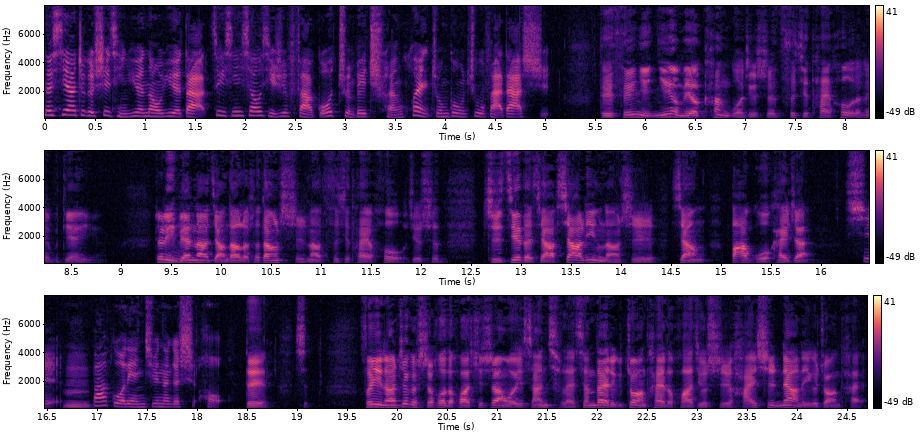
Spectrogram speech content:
那现在这个事情越闹越大，最新消息是法国准备传唤中共驻法大使。对，所以你你有没有看过就是慈禧太后的那部电影？这里边呢讲到了说当时呢慈禧太后就是直接的下下令呢是向八国开战。是，嗯，八国联军那个时候。对，是，所以呢这个时候的话，其实让我也想起来现在这个状态的话，就是还是那样的一个状态，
